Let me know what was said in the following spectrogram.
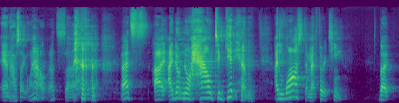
And I was like, Wow, that's, uh, that's, I, I don't know how to get him. I lost him at 13. But,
